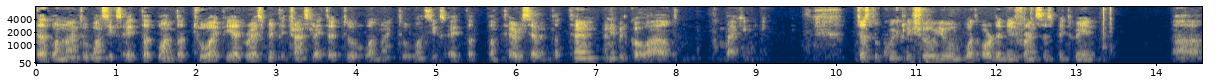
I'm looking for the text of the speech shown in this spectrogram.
that 192.168.1.2 IP address will be translated to 192.168.137.10 and it will go out and come back in. Just to quickly show you what are the differences between uh,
